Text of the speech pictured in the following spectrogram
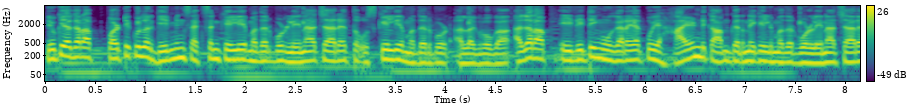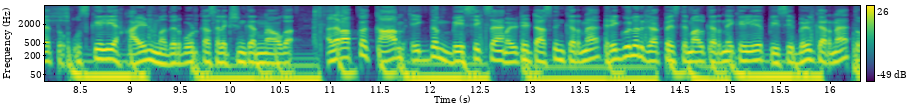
क्योंकि अगर आप पर्टिकुलर गेमिंग सेक्शन के लिए मदरबोर्ड लेना चाह रहे हैं तो उसके लिए मदरबोर्ड अलग होगा। अगर आप एडिटिंग वगैरह या कोई हाई एंड काम करने के लिए मदरबोर्ड लेना चाह रहे हैं तो उसके लिए हाई एंड मदरबोर्ड का सिलेक्शन करना होगा। अगर आपका काम एकदम बेसिक्स है मल्टीटास्किंग करना है रेगुलर घर पे इस्तेमाल करने के लिए पीसी बिल्ड करना है तो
